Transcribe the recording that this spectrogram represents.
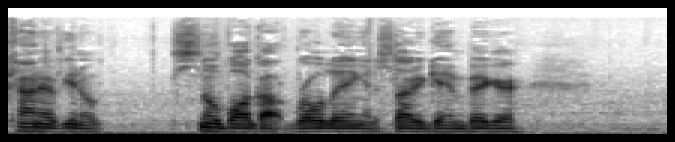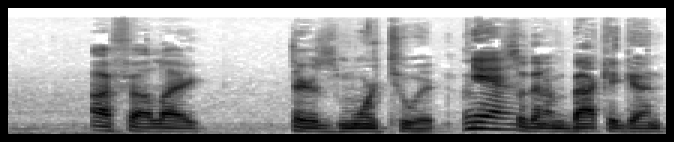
kind of you know snowball got rolling and it started getting bigger, I felt like there's more to it. Yeah. So then I'm back again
